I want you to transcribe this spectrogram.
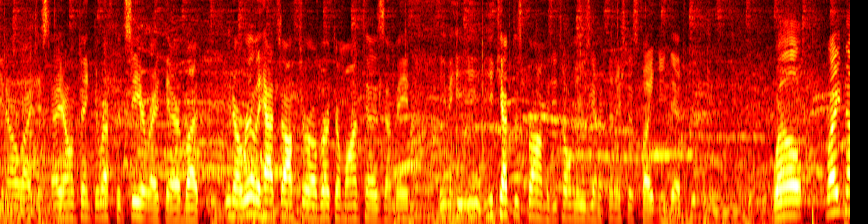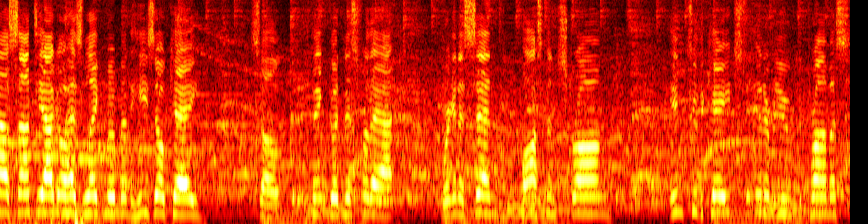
you know, I just I don't think the ref could see it right there. But you know, really hats off to Roberto Montes. I mean, he, he, he kept his promise. He told me he was gonna finish this fight, and he did. Well, right now Santiago has leg movement. He's okay. So thank goodness for that. We're going to send Boston Strong into the cage to interview the promise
